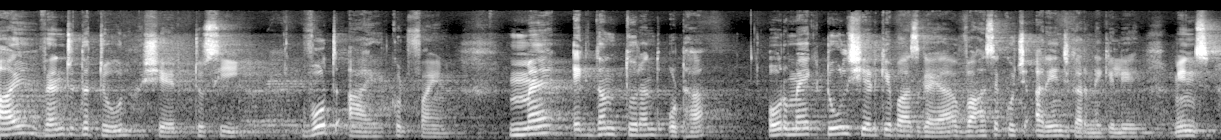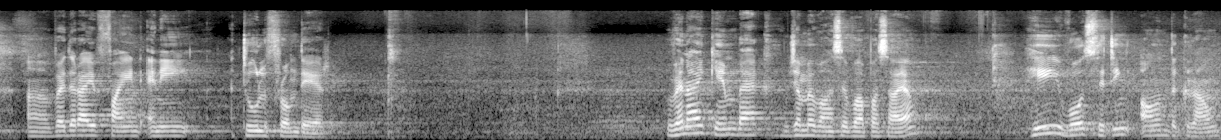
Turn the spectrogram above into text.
I went the tool shed to see what I could find मैं एकदम तुरंत उठा और मैं एक टूल शेड के पास गया, वहाँ से कुछ अरेंज करने के लिए। Means whether I find any tool from there when I came back जब मैं वहाँ से वापस आया he was sitting on the ground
